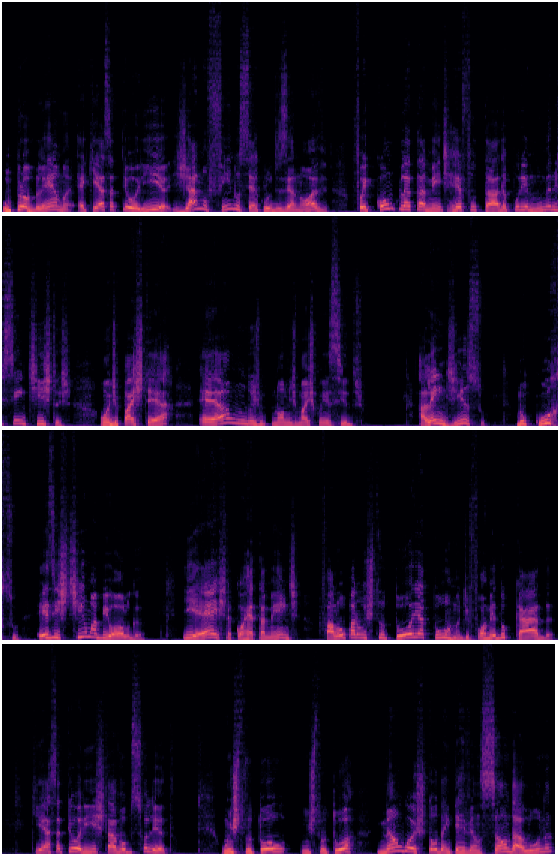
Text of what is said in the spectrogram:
O problema é que essa teoria, já no fim do século XIX, foi completamente refutada por inúmeros cientistas, onde Pasteur é um dos nomes mais conhecidos. Além disso, no curso existia uma bióloga e esta, corretamente, falou para o instrutor e a turma, de forma educada, que essa teoria estava obsoleta. O instrutor, o instrutor não gostou da intervenção da aluna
